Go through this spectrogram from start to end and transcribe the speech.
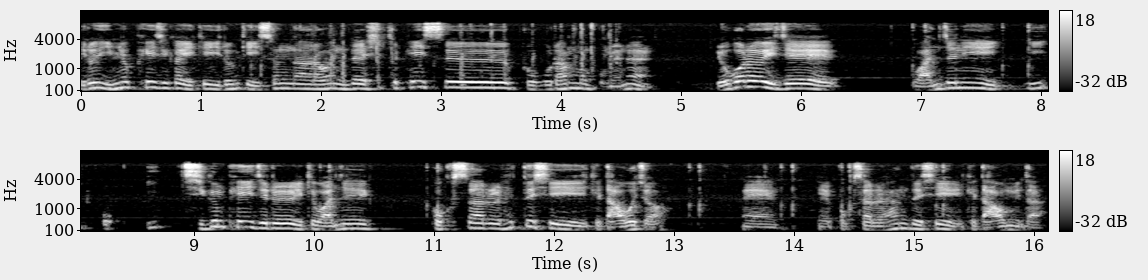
이런 입력 페이지가 이게 이런 게 있었나라고 했는데 실제 페이스북을 한번 보면은 요거를 이제 완전히 이, 이 지금 페이지를 이렇게 완전히 복사를 했듯이 이렇게 나오죠. 네, 예, 복사를 한 듯이 이렇게 나옵니다.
